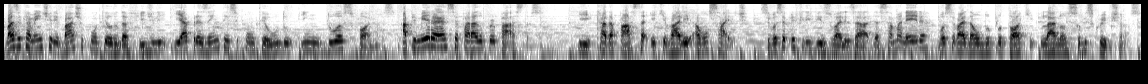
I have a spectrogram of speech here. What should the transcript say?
Basicamente, ele baixa o conteúdo da Feedly e apresenta esse conteúdo em duas formas. A primeira é separado por pastas e cada pasta equivale a um site. Se você preferir visualizar dessa maneira, você vai dar um duplo toque lá nos subscriptions.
